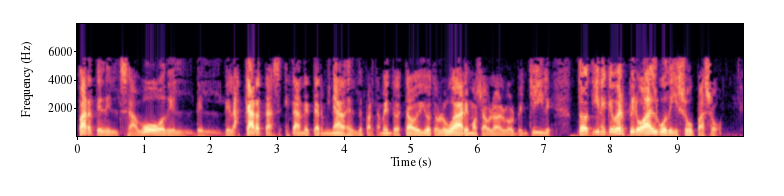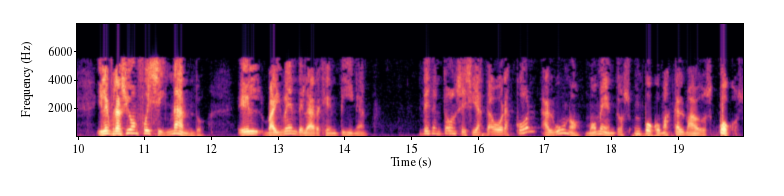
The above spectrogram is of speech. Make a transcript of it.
parte del sabor del, de las cartas están determinadas del Departamento de Estado y otro lugar, hemos hablado del golpe en Chile, todo tiene que ver, pero algo de eso pasó. Y la inflación fue signando el vaivén de la Argentina desde entonces y hasta ahora, con algunos momentos un poco más calmados, pocos,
